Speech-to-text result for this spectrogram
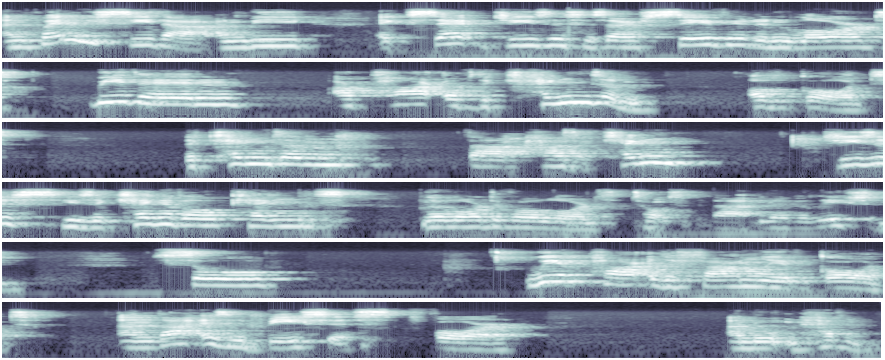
And when we see that and we accept Jesus as our Saviour and Lord, we then are part of the kingdom of God. The kingdom that has a king, Jesus, he's a king of all kings, the Lord of all lords. It talks about that in Revelation. So we're part of the family of God, and that is the basis for an open heaven.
